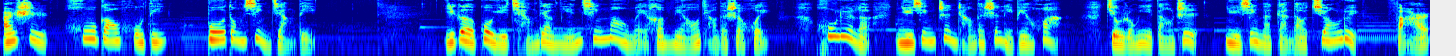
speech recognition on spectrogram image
而是忽高忽低，波动性降低。一个过于强调年轻貌美和苗条的社会，忽略了女性正常的生理变化，就容易导致女性呢感到焦虑，反而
